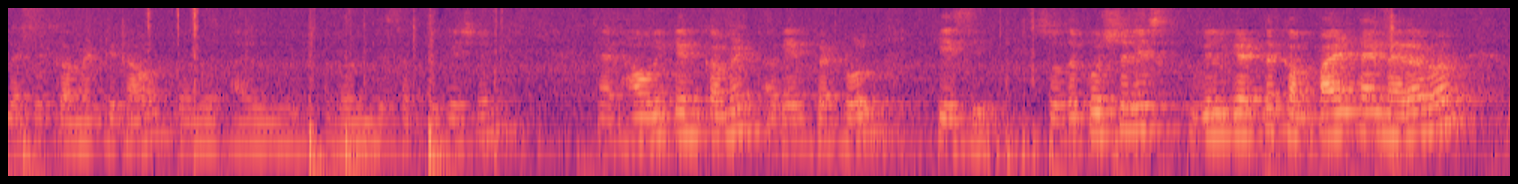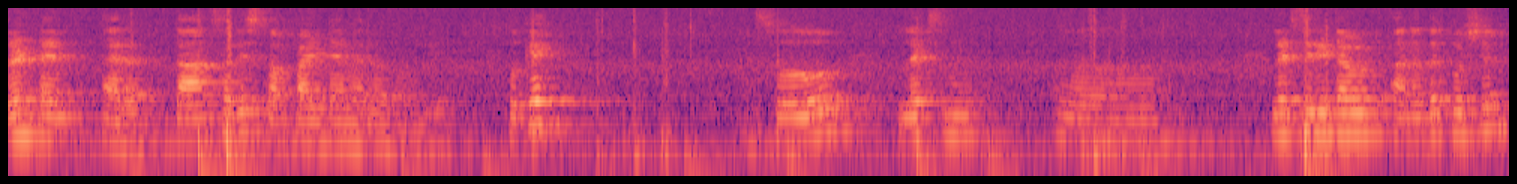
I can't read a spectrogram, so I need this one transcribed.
let me comment it out. Then I'll run this application and how we can comment again control KC. So the question is will get the compile time error or runtime error. The answer is compile time error only. Okay. So let's uh, let's read out another question.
